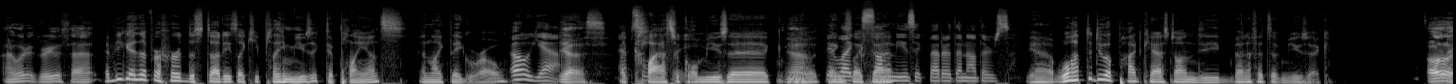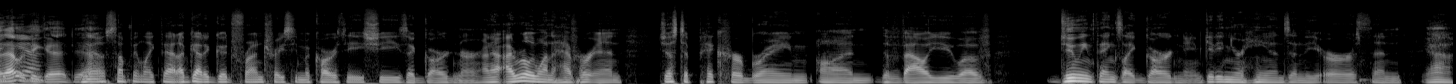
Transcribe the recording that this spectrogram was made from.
I would agree with that. Have you guys ever heard the studies like you play music to plants and like they grow? Oh, yeah. Yes. Like absolutely. classical music, you know, They things like, like, some that. music better than others. Yeah, we'll have to do a podcast on the benefits of music. Oh, good that would be good. You Yeah. know, something like that. I've got a good friend, Tracy McCarthy. She's a gardener, and I, I really want to have her in just to pick her brain on the value of doing things like gardening, getting your hands in the earth, and Yeah.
